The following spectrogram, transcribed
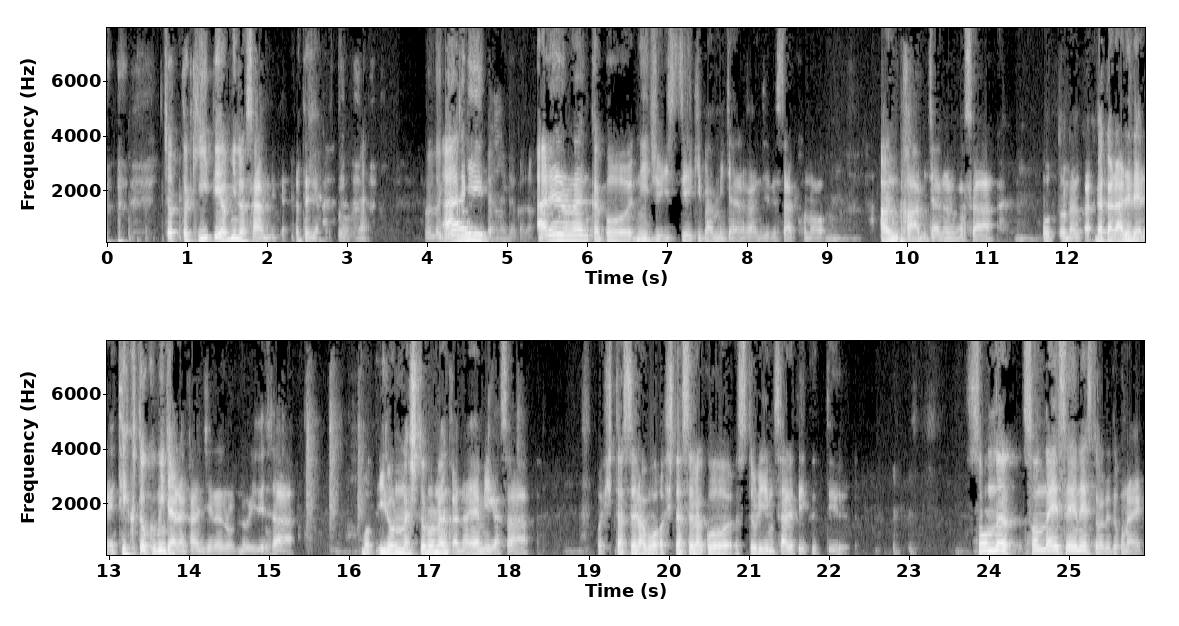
ちょっと聞いてよ、ミノさん、みたいな。あったじゃん。そうね。ああれのなんかこう、21世紀版みたいな感じでさ、このうんアンカーみたいなのがさ、うんもっとなんか、だからあれだよね、TikTok みたいな感じのノリでさ、もっといろんな人のなんか悩みがさ、ひたすらもう、ひたすらこう、ストリームされていくっていう。そんな、そんな SNS とか出てこない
